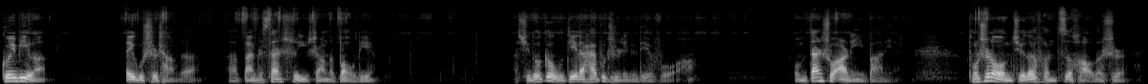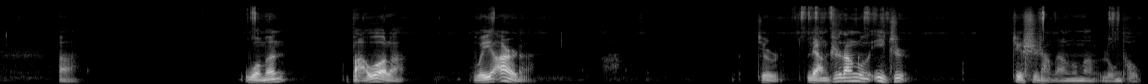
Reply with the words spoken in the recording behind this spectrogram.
规避了 A 股市场的啊百分之三十以上的暴跌，许多个股跌的还不止这个跌幅啊。我们单说二零一八年，同时呢，我们觉得很自豪的是，啊，我们把握了唯二的，就是两只当中的一只。这个市场当中的龙头，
